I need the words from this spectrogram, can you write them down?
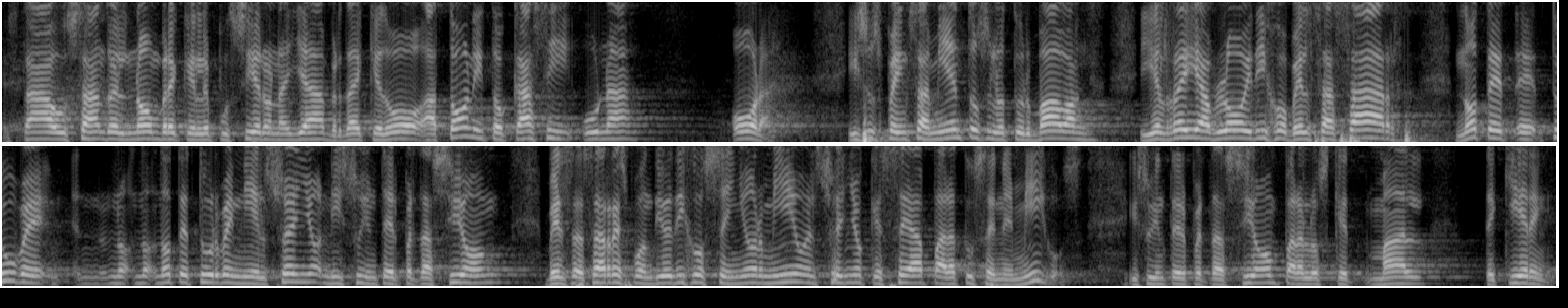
está usando el nombre que le pusieron allá, ¿verdad? Y quedó atónito casi una hora. Y sus pensamientos lo turbaban. Y el rey habló y dijo, Belsasar, no te, eh, turben ni el sueño ni su interpretación. Belsasar respondió y dijo, Señor mío, el sueño que sea para tus enemigos y su interpretación para los que mal quieren.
